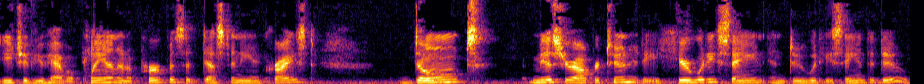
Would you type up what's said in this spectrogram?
Each of you have a plan and a purpose, a destiny in Christ. Don't miss your opportunity. Hear what he's saying and do what he's saying to do.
